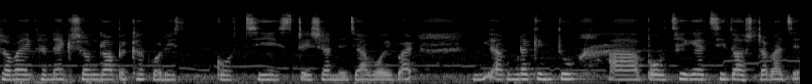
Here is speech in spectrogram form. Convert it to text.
সবাই এখানে একসঙ্গে অপেক্ষা করি, করছি স্টেশনে যাব এবার। আমরা কিন্তু পৌঁছে গেছি দশটা বাজে।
